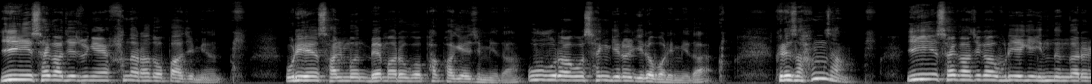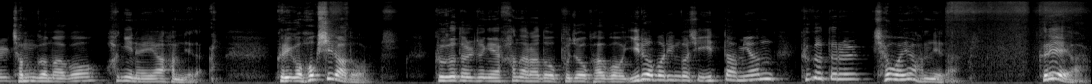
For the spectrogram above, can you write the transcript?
이 세 가지 중에 하나라도 빠지면 우리의 삶은 메마르고 팍팍해집니다. 우울하고 생기를 잃어버립니다. 그래서 항상 이 세 가지가 우리에게 있는가를 점검하고 확인해야 합니다. 그리고 혹시라도 그것들 중에 하나라도 부족하고 잃어버린 것이 있다면 그것들을 채워야 합니다. 그래야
